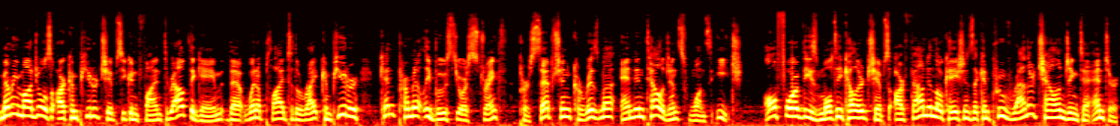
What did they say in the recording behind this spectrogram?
Memory modules are computer chips you can find throughout the game that, when applied to the right computer, can permanently boost your strength, perception, charisma, and intelligence once each. All four of these multicolored chips are found in locations that can prove rather challenging to enter,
